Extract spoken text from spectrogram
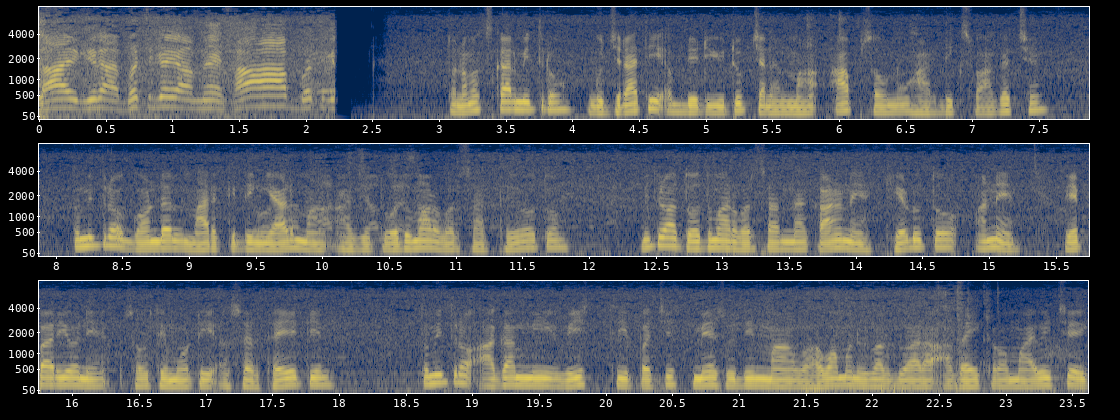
लाए गिरा बच गया मैं साहब बच गया તો નમસ્કાર મિત્રો, ગુજરાતી અપડેટ યુટ્યુબ ચેનલમાં આપ સૌનું હાર્દિક સ્વાગત છે. તો મિત્રો, ગોંડલ માર્કેટિંગ યાર્ડમાં આજે ધોધમાર વરસાદ થયો હતો. મિત્રો, આ ધોધમાર વરસાદના કારણે ખેડૂતો અને વેપારીઓને સૌથી મોટી અસર થઈ હતી. તો મિત્રો, આગામી વીસથી પચીસ મે સુધીમાં હવામાન વિભાગ દ્વારા આગાહી કરવામાં આવી છે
